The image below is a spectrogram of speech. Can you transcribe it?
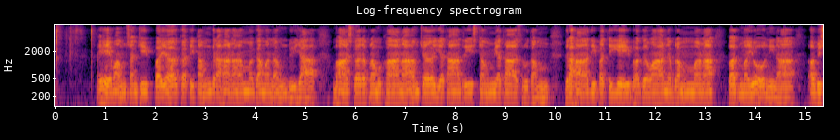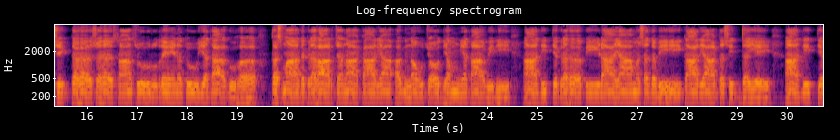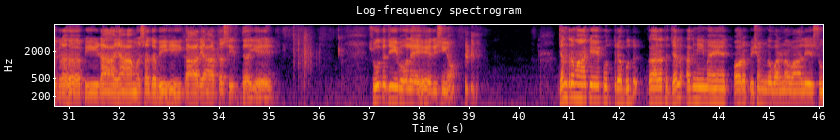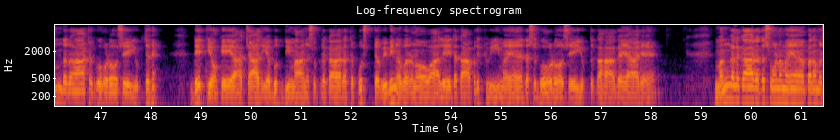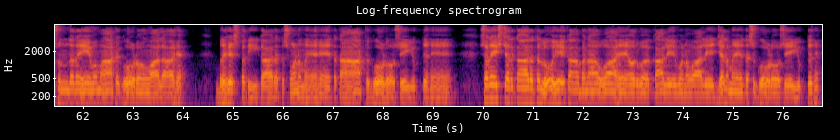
एवं संक्षिप्य कथितं ग्रहाणां गमनं द्विजा। भास्करप्रमुखानां च यथा दृष्टं यथा श्रुतं ग्रहाधिपतये भगवान् ब्रह्मणा पद्मयोनिना अभिषिक्तः सहस्रांशुरुद्रेण तु यथा गुह तस्माद् ग्रहार्चना कार्या अग्नौ चोद्यं यथा विधि आदित्यग्रहपीडायां सद्भिः कार्यार्थसिद्धये आदित्यग्रहपीडायां सद्भिः कार्यार्थसिद्धये सूत जी बोले, हे ऋषियों, चंद्रमा के पुत्र बुध का रथ जल अग्निमय और पिशंग वर्ण वाले सुंदर आठ घोड़ों से युक्त है। देत्यों के आचार्य बुद्धिमान शुक्र का रथ पुष्ट विभिन्न वर्णों वाले तथा पृथ्वीमय दस घोड़ों से युक्त कहा गया है। मंगल का रथ स्वर्णमय, परम सुंदर एवं आठ घोड़ों वाला है। बृहस्पति का रथ स्वर्णमय है, तथा आठ घोड़ों से युक्त है। शनेश्चर का रथ लोहे का बना हुआ है, और वह काले वन वाले जलमय दस घोड़ों से युक्त है।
